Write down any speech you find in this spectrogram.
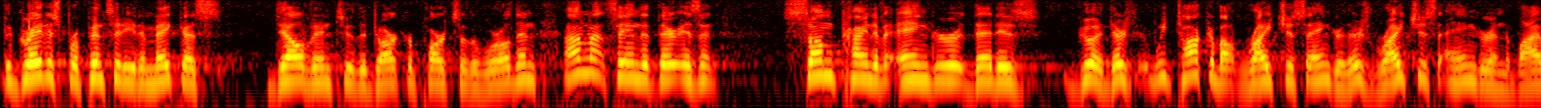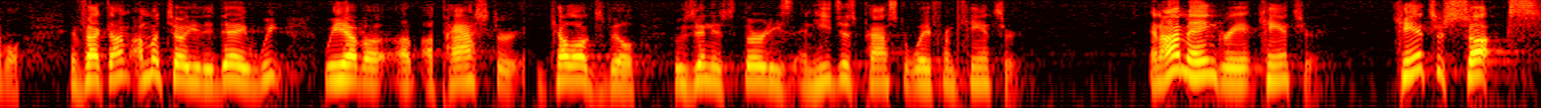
the greatest propensity to make us delve into the darker parts of the world. And I'm not saying that there isn't some kind of anger that is good. There's, we talk about righteous anger. There's righteous anger in the Bible. In fact, I'm, I'm going to tell you today, we, we have a, a, a pastor in Kelloggsville who's in his 30s, and he just passed away from cancer. And I'm angry at cancer. Cancer sucks.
